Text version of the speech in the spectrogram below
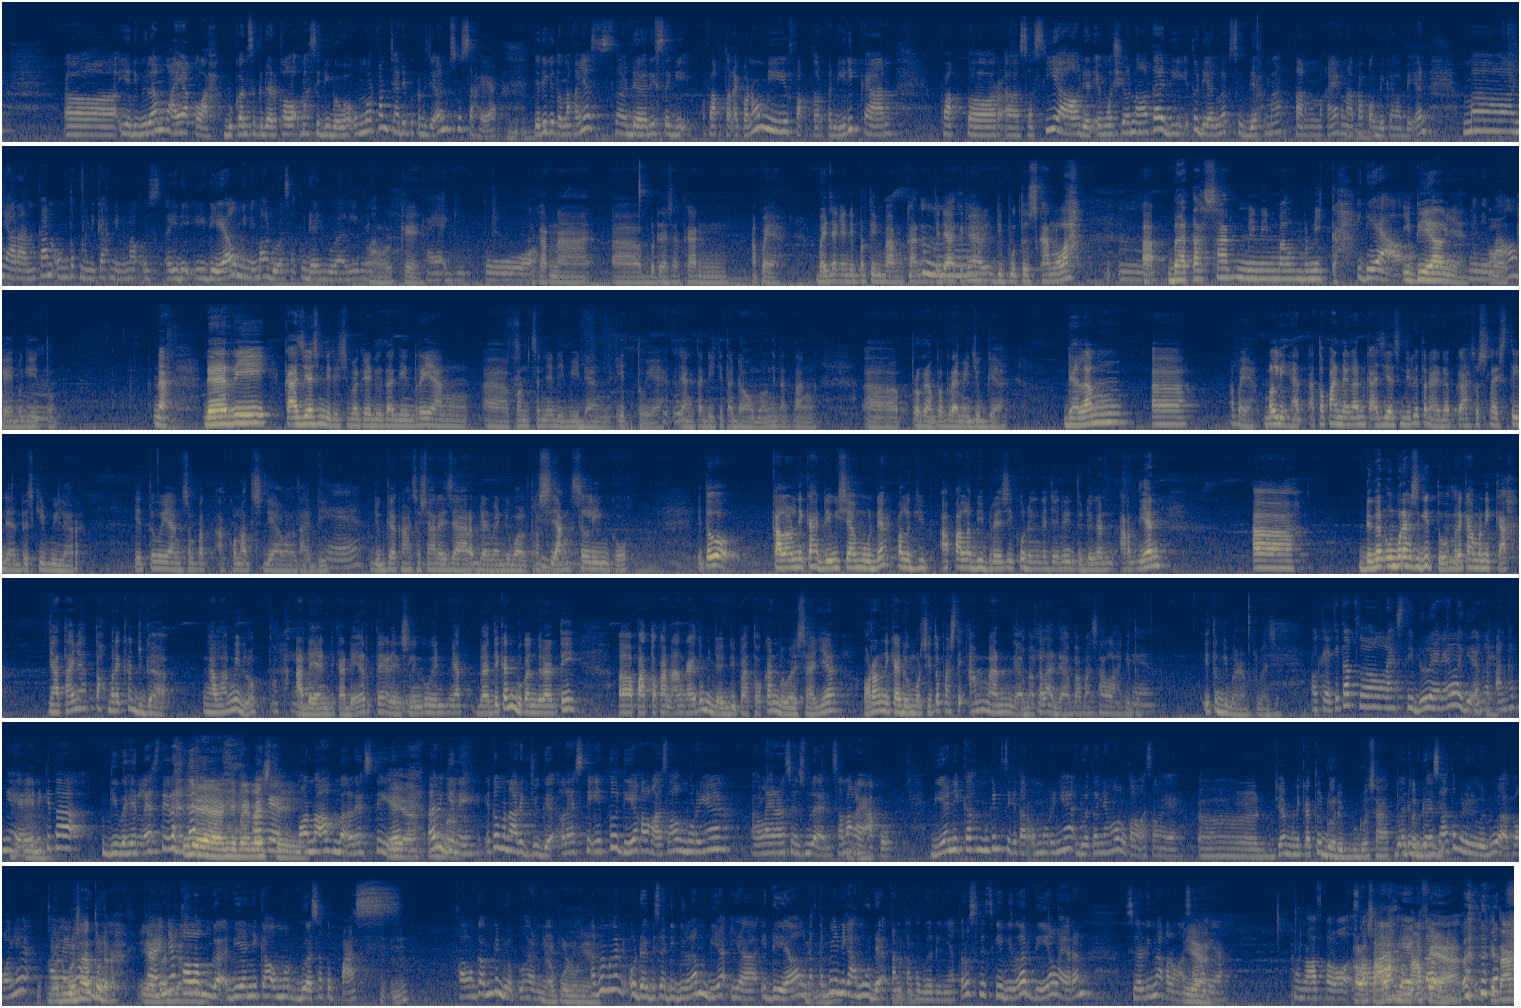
eh, ya dibilang layak lah, bukan sekedar kalau masih di bawah umur kan cari pekerjaan susah ya. Jadi gitu makanya dari segi faktor ekonomi, faktor pendidikan, faktor uh, sosial dan emosional tadi itu dianggap sudah matang. Makanya kenapa kok BKKBN menyarankan untuk menikah minimal ide- ideal minimal 21 dan 25. Oke. Kayak gitu. Karena uh, berdasarkan apa ya? banyak yang dipertimbangkan. Jadi akhirnya diputuskanlah uh, batasan minimal menikah. Ideal. Idealnya. Minimal, Oke, mm. begitu. Nah, dari Kak Azia sendiri sebagai duta genre yang uh, concernnya di bidang itu ya, yang tadi kita udah ngomongin tentang uh, program-programnya juga. Dalam uh, apa ya, melihat atau pandangan Kak Azia sendiri terhadap kasus Lesti dan Rizky Bilar, Itu yang sempat aku notice di awal tadi. Oke. Juga kasusnya Reza Arab dan Wendy Walters yang selingkuh. Itu kalau nikah di usia muda apa lebih apa lebih beresiko dengan kejadian itu? Dengan artian eh dengan umur yang segitu mereka menikah, nyatanya toh mereka juga ngalamin loh. Oke. Ada yang di KDRT, ada yang selingkuhin. Nyat- Berarti kan bukan berarti eh, patokan angka itu menjadi patokan bahwasanya orang nikah di umur situ pasti aman, nggak bakal Oke. ada apa masalah gitu. Oke. Itu gimana Messi? Oke, kita ke Lesti dulu ya, kayak lagi angkat-angkatnya ya. Ini kita gibahin Lesti. Iya, gibahin Lesti. Oke, mohon maaf Mbak Lesti ya. Iya, Tapi mohon gini, itu menarik juga. Lesti itu dia kalau nggak salah umurnya eh, lahiran 99, sama kayak aku. Dia nikah mungkin sekitar umurnya 2 tahun yang lalu kalau nggak salah ya. Eh, dia menikah tuh 2021 atau 2021 atau 2022, pokoknya kayaknya 2021 udah- dah. Iya, kayaknya 2021. kalau nggak dia nikah umur 21 pas, kalau nggak mungkin 20-an ya. 20 ya. Tapi mungkin udah bisa dibilang dia ya ideal, tapi nikah muda kan kategorinya. Terus Rizky Billar dia lahiran 95 kalau nggak Iya. salah ya. Mohon maaf kalau, Kalau salah, mohon maaf kita- ya. Kita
